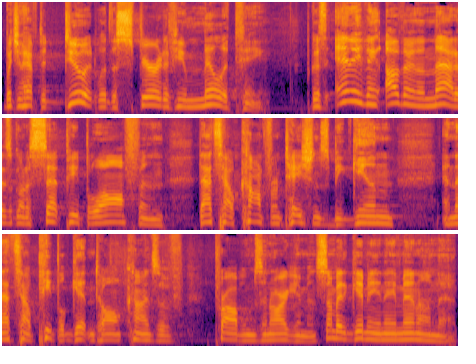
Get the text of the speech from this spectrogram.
But you have to do it with the spirit of humility. Because anything other than that is going to set people off, and that's how confrontations begin, and that's how people get into all kinds of problems and arguments. Somebody give me an amen on that.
